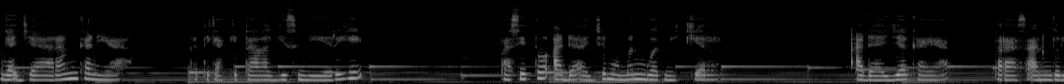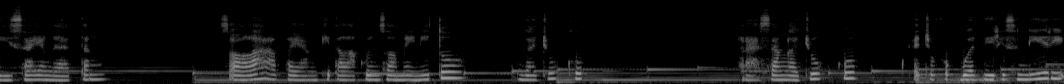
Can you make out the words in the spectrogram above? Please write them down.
Gak jarang kan ya, ketika kita lagi sendiri, pasti tuh ada aja momen buat mikir. Ada aja kayak perasaan gelisah yang datang. Seolah apa yang kita lakuin selama ini tuh gak cukup. Rasa gak cukup, gak cukup buat diri sendiri,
